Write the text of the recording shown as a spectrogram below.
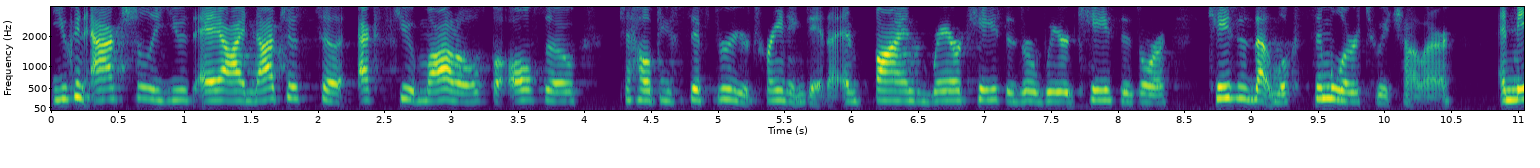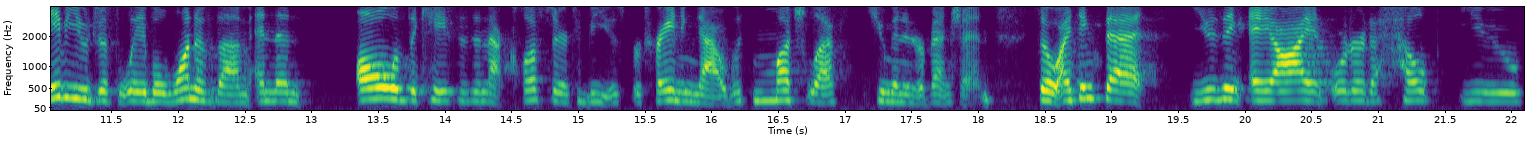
you can actually use AI not just to execute models, but also to help you sift through your training data and find rare cases or weird cases or cases that look similar to each other. And maybe you just label one of them and then all of the cases in that cluster can be used for training now with much less human intervention. So I think that using AI in order to help you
